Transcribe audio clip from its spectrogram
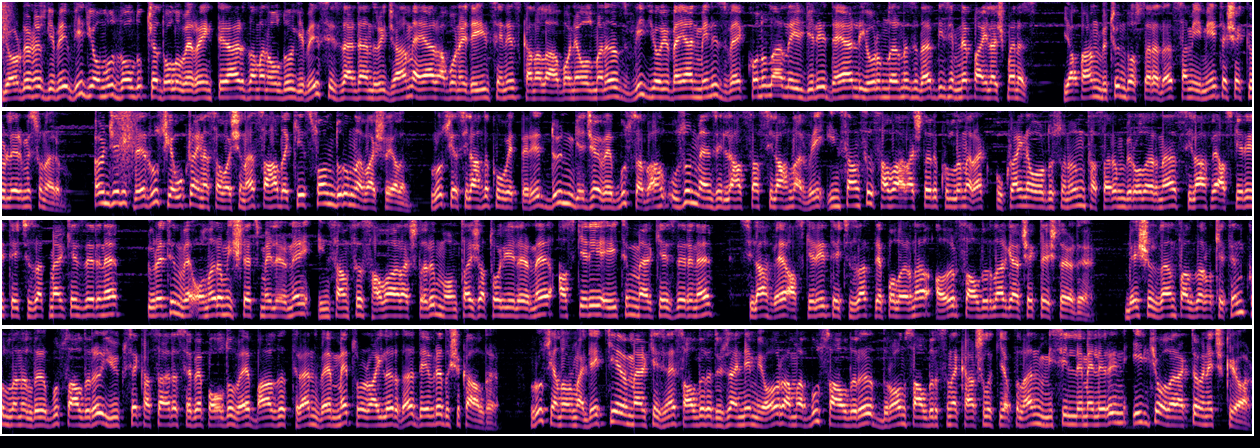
Gördüğünüz gibi videomuz oldukça dolu ve renkli her zaman olduğu gibi sizlerden ricam eğer abone değilseniz kanala abone olmanız, videoyu beğenmeniz ve konularla ilgili değerli yorumlarınızı da bizimle paylaşmanız. Yapan bütün dostlara da samimi teşekkürlerimi sunarım. Öncelikle Rusya-Ukrayna savaşına sahadaki son durumla başlayalım. Rusya Silahlı Kuvvetleri dün gece ve bu sabah uzun menzilli hassas silahlar ve insansız hava araçları kullanarak Ukrayna ordusunun tasarım bürolarına, silah ve askeri teçhizat merkezlerine, üretim ve onarım işletmelerine, insansız hava araçları montaj atölyelerine, askeri eğitim merkezlerine, silah ve askeri teçhizat depolarına ağır saldırılar gerçekleştirdi. 500'den fazla roketin kullanıldığı bu saldırı yüksek hasara sebep oldu ve bazı tren ve metro rayları da devre dışı kaldı. Rusya normalde Kiev merkezine saldırı düzenlemiyor ama bu saldırı drone saldırısına karşılık yapılan misillemelerin ilki olarak da öne çıkıyor.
